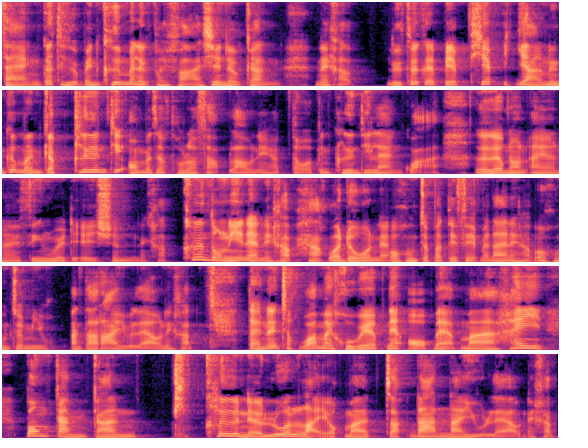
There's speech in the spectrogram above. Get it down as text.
แสงก็ถือเป็นคลื่นแม่เหล็กไฟฟ้าเช่นเดียวกันนะครับ หรือถ้าเกิดเปรียบเทียบอีกอย่างหนึ่งก็เหมือนกับคลื่นที่ออกมาจากโทรศัพท์เราเนี่ยครับแต่ว่าเป็นคลื่นที่แรงกว่าเราเรียก non ionizing radiation นะครับคลื่นตรงนี้เนี่ยนะครับหากว่าโดนเนี่ยก็คงจะปฏิเสธไม่ได้นะครับว่าคงจะมีอันตรายอยู่แล้วนะครับแต่เนื่องจากว่าไมโครเวฟเนี่ยออกแบบมาให้ป้องกันการที่คลื่นเนี่ยล่วนไหลออกมาจากด้านในอยู่แล้วนะครับ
